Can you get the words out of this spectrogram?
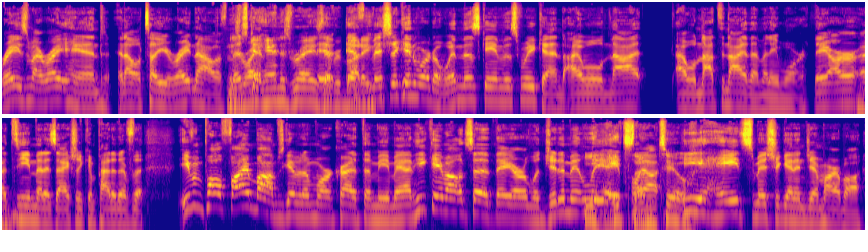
raise my right hand and I will tell you right now, if His Michigan, right hand is raised, if, everybody. if Michigan were to win this game this weekend, I will not. I will not deny them anymore. They are Mm-hmm. a team that is actually competitive. Even Paul Finebaum's giving them more credit than me, man. He came out and said that they are legitimately He a playoff. too. He hates Michigan and Jim Harbaugh,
